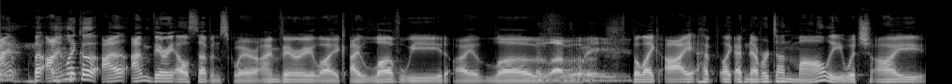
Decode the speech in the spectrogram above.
I'm- but I'm like a I, I'm very L7 square. I'm very like I love weed. I love I love weed. But like I have like I've never done Molly, which I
